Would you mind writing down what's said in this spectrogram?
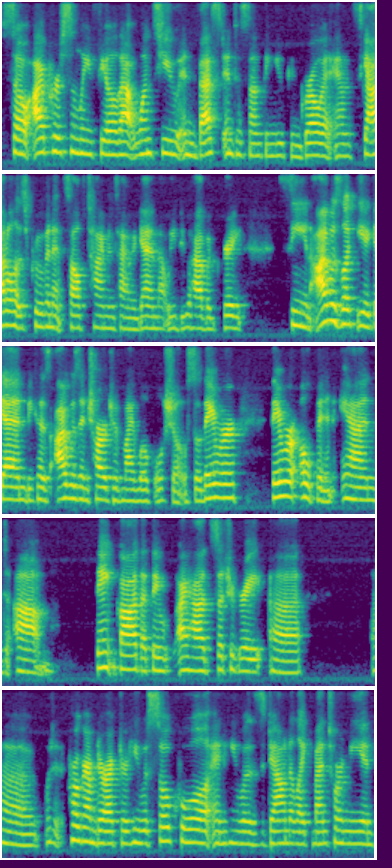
So i personally feel that once you invest into something you can grow it. And seattle has proven itself time and time again that we do have a great scene. I was lucky again because i was in charge of my local show. So they were they were open. And um thank god that they i had such a great uh uh what is it, program director. He was so cool and he was down to like mentor me and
